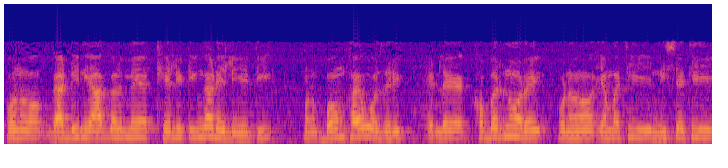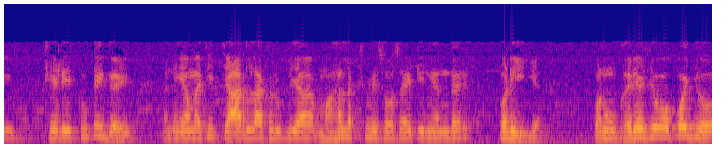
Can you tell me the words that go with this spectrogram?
પણ ગાડીની આગળ મેં થેલી ટીંગાડેલી હતી. પણ બમ્પ આવ્યો જરીક એટલે ખબર ન રહી, પણ એમાંથી નીચેથી થેલી તૂટી ગઈ અને એમાંથી ચાર લાખ રૂપિયા મહાલક્ષ્મી સોસાયટીની અંદર પડી ગયા. પણ હું ઘરે જેવો પહોંચ્યો,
